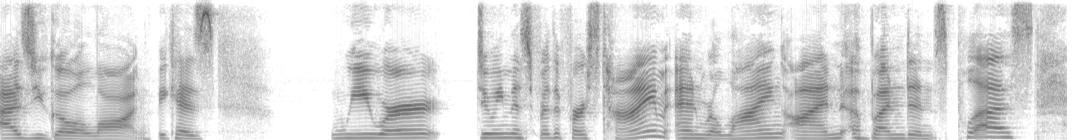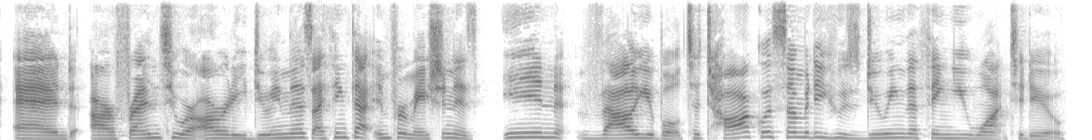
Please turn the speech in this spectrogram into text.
as you go along because we were doing this for the first time and relying on Abundance Plus and our friends who are already doing this. I think that information is invaluable to talk with somebody who's doing the thing you want to do.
